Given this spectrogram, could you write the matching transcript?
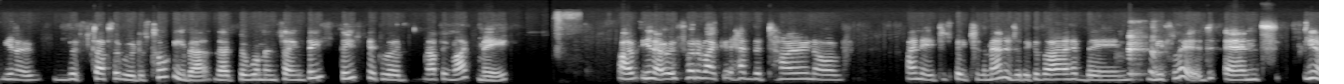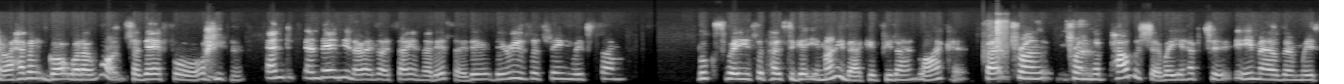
you know, the stuff that we were just talking about, that the woman saying these these people are nothing like me. I, you know, it's sort of like it had the tone of, I need to speak to the manager because I have been misled, and you know, I haven't got what I want. So therefore, you know, and and then you know, as I say in that essay, there there is a thing with some books where you're supposed to get your money back if you don't like it. But from from the publisher, where you have to email them with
